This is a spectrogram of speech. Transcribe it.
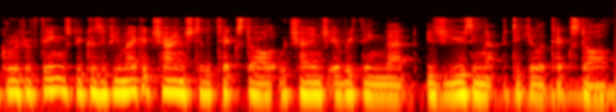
group of things. Because if you make a change to the text style it will change everything that is using that particular text style.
